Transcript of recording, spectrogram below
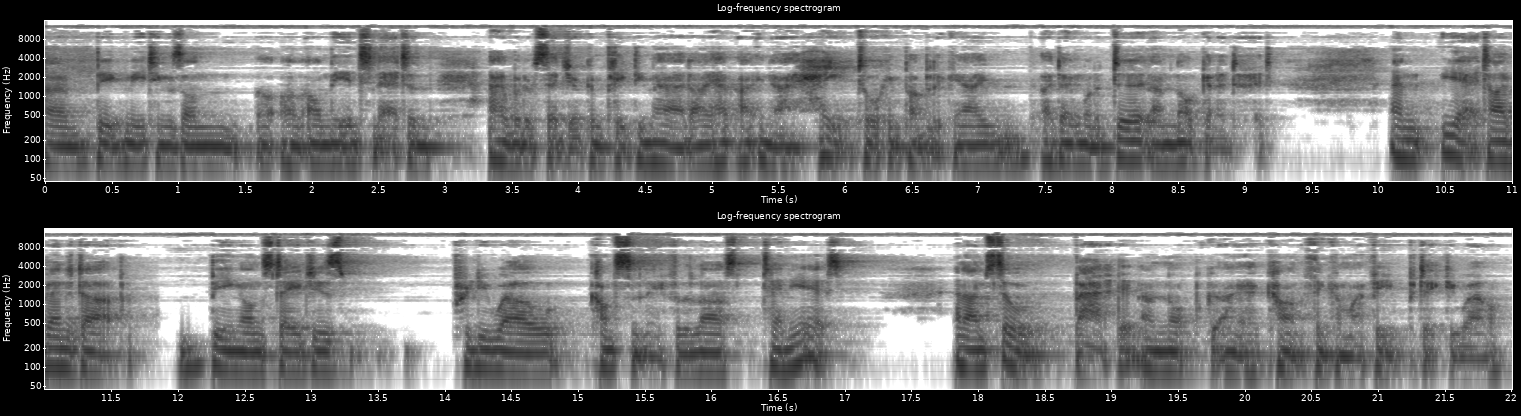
um, big meetings on, on, on the internet, and I would have said you're completely mad. I, I you know I hate talking publicly. I I don't want to do it. I'm not going to do it. And yet I've ended up being on stages pretty well constantly for the last ten years, and I'm still bad at it. I'm not. I can't think on my feet particularly well.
